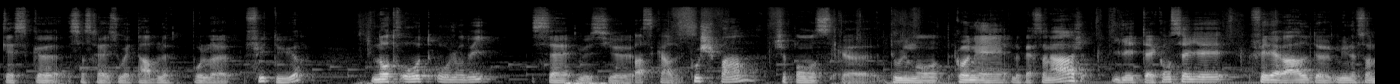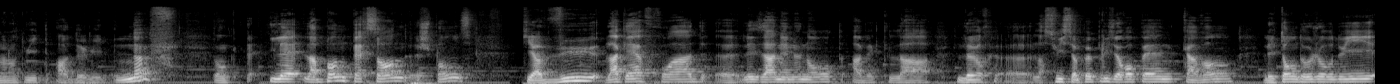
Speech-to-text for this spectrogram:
qu'est-ce que ce serait souhaitable pour le futur. Notre hôte aujourd'hui, c'est Monsieur Pascal Couchepin. Je pense que tout le monde connaît le personnage. Il était conseiller fédéral de 1998 à 2009. Donc, il est la bonne personne, je pense, qui a vu la guerre froide, euh, les années 90 avec la, euh, la Suisse un peu plus européenne qu'avant, les temps d'aujourd'hui,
